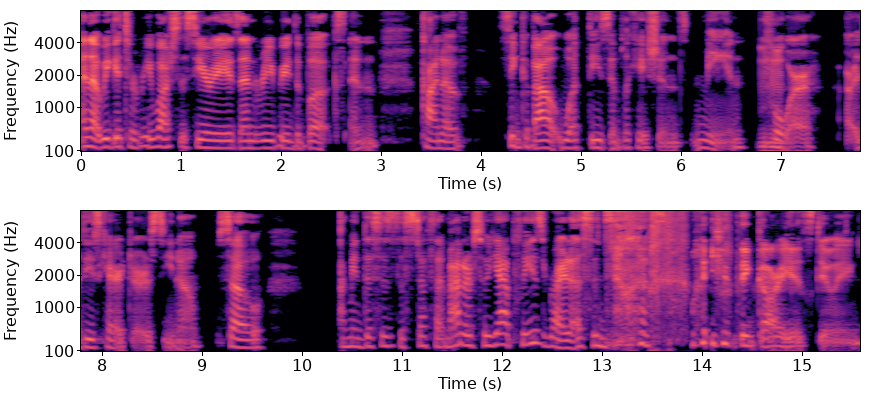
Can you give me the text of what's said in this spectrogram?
and that we get to rewatch the series and reread the books and kind of think about what these implications mean Mhm. for uh, these characters. You know, so. I mean, this is the stuff that matters. So yeah, please write us and tell us what you think Arya is doing.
